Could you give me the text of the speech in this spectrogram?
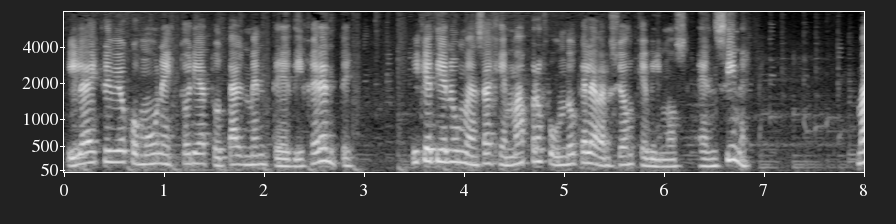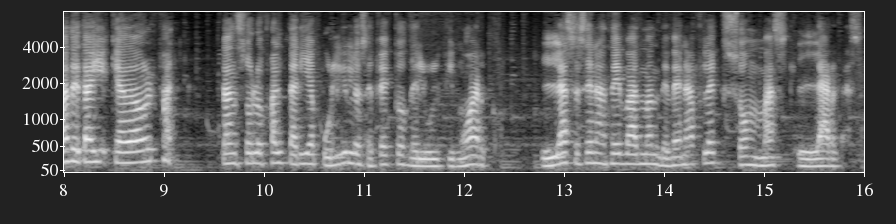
y la describió como una historia totalmente diferente y que tiene un mensaje más profundo que la versión que vimos en cine. Más detalles que ha dado el fan, tan solo faltaría pulir los efectos del último arco. Las escenas de Batman de Ben Affleck son más largas.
